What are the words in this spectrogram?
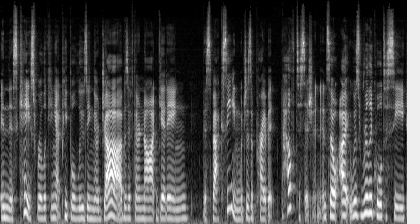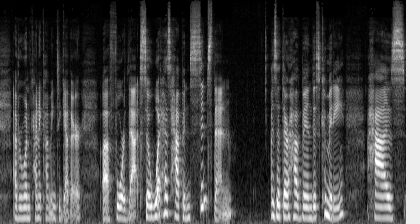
in this case we're looking at people losing their jobs if they're not getting this vaccine, which is a private health decision. And so I, it was really cool to see everyone kind of coming together uh, for that. So, what has happened since then is that there have been this committee has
